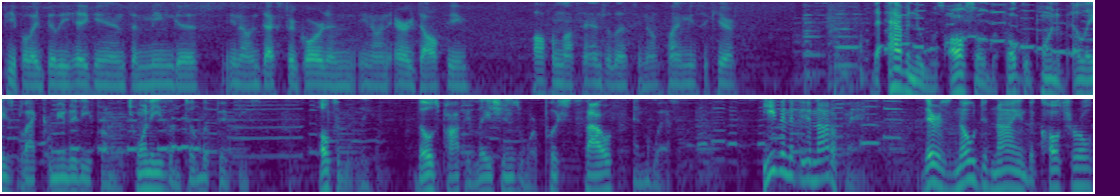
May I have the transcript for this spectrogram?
people like Billy Higgins and Mingus, you know, and Dexter Gordon, you know, and Eric Dolphy, all from Los Angeles, you know, playing music here. The Avenue was also the focal point of LA's black community from the 20s until the 50s. Ultimately, those populations were pushed south and west. Even if you're not a fan, there is no denying the cultural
